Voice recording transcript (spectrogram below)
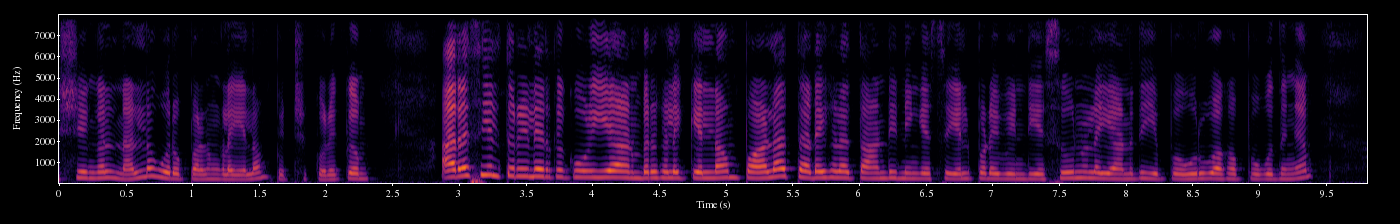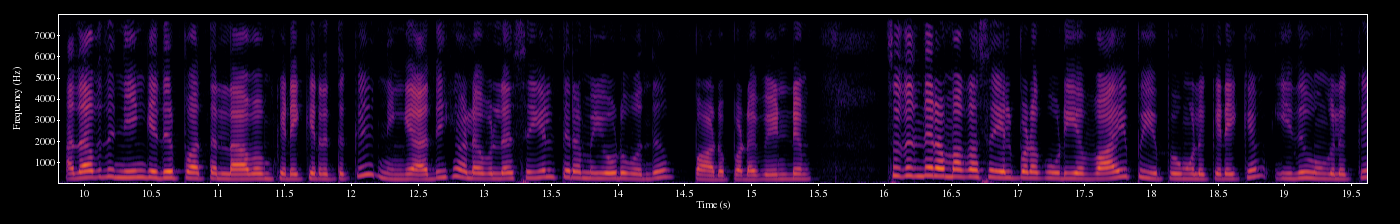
விஷயங்கள் நல்ல ஒரு பலன்களை எல்லாம் பெற்றுக் கொடுக்கும். அரசியல் துறையில் இருக்கக்கூடிய அன்பர்களுக்கெல்லாம் பல தடைகளை தாண்டி நீங்கள் செயல்பட வேண்டிய சூழ்நிலையானது இப்போ உருவாக போகுதுங்க. அதாவது நீங்கள் எதிர்பார்த்த லாபம் கிடைக்கிறதுக்கு நீங்கள் அதிக அளவில் செயல் திறமையோடு வந்து பாடுபட வேண்டும். சுதந்திரமாக செயல்படக்கூடிய வாய்ப்பு இப்போ உங்களுக்கு கிடைக்கும். இது உங்களுக்கு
